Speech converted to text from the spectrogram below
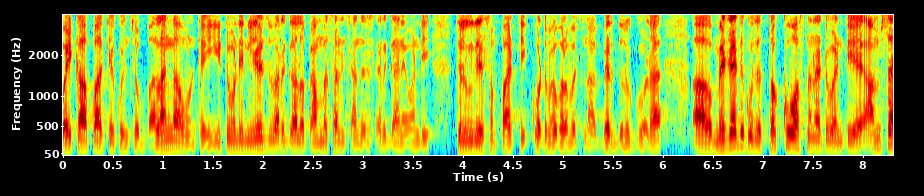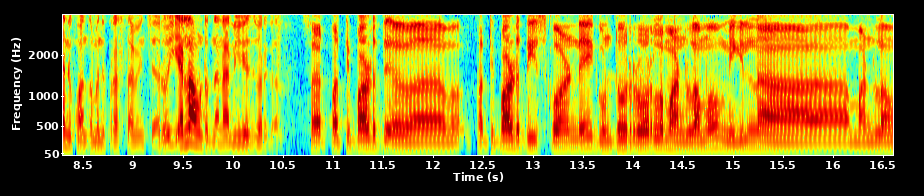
వైకాపాకి కొంచెం బలంగా ఉంటాయి. ఇటువంటి నియోజకవర్గాలు పెమ్మసాని చంద్రశేఖర్ కానివ్వండి తెలుగుదేశం పార్టీ కూటమి బలపరిచిన అభ్యర్థులకు కూడా మెజార్టీ కొద్దిగా తక్కువ వస్తున్నటువంటి అంశాన్ని కొంతమంది ప్రస్తావించారు. ఎలా ఉంటుందండి ఆ నియోజకవర్గాలు? సార్ పత్తిపాడు పత్తిపాడు తీసుకోండి. గుంటూరు రూరల్ మండలము మిగిలిన మండలం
